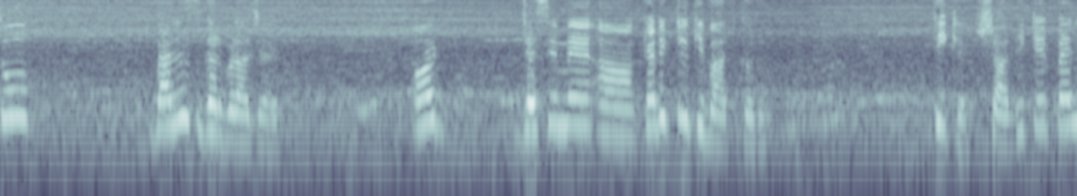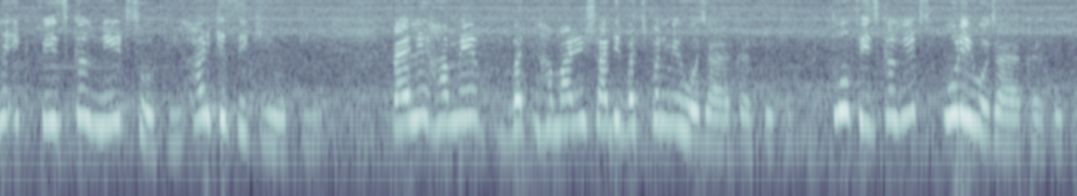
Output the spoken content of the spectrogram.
तो बैलेंस गड़बड़ा जाएगा। और जैसे मैं कैरेक्टर की बात करूँ, ठीक है, शादी के पहले एक फ़िज़िकल नीड्स होती है, हर किसी की होती है। पहले हमें हमारी शादी बचपन में हो जाया करती थी तो वो फ़िज़िकल नीड्स पूरी हो जाया करती थी।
